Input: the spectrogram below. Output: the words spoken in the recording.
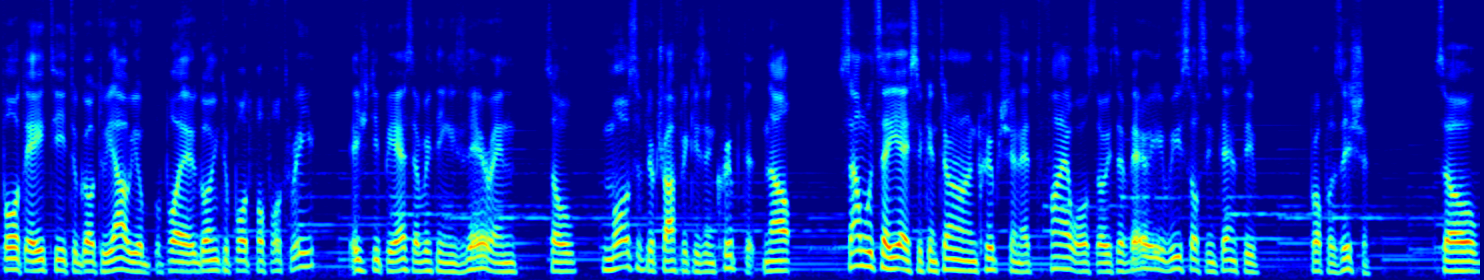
port 80 to go to Yahoo. You're going to port 443, HTTPS. Everything is there, and so most of your traffic is encrypted now. Some would say, yes, you can turn on encryption at firewall, so it's a very resource intensive proposition. So,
